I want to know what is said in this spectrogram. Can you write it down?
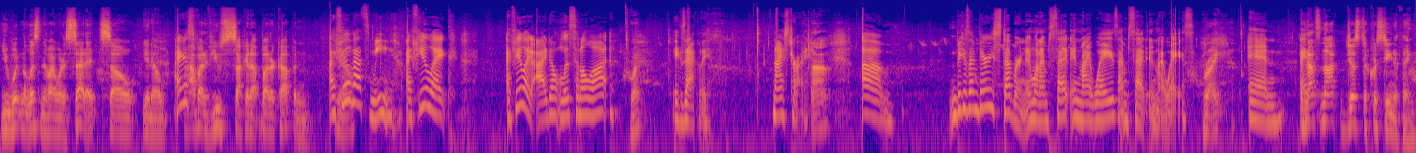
you wouldn't have listened if I would have said it. So, you know, I just- how about if you suck it up, Buttercup, and I feel know, that's me. I feel like I feel like I don't listen a lot. what? Exactly. Nice try. Uh, because I'm very stubborn and when I'm set in my ways, I'm set in my ways. right. And And I- that's not just a Christina thing.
